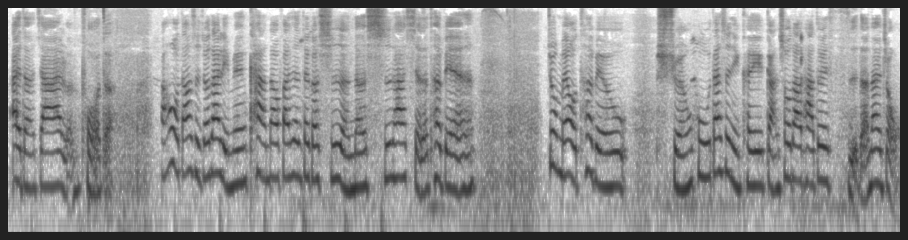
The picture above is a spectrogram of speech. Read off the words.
爱德加·艾伦坡的。然后我当时就在里面看到，发现这个诗人的诗，他写的特别就没有特别玄乎，但是你可以感受到他对死的那种。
